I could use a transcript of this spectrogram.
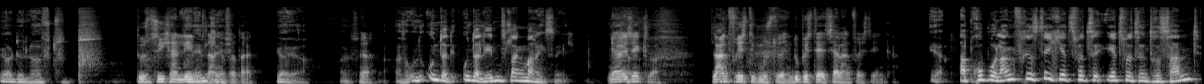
Ja, der läuft. Pff, Du hast sicher einen lebenslangen. Vertrag. ja, ja. Also, Ja. also un- unter, unter lebenslang mache ich es nicht. Ja, ist eh klar. Langfristig musst du denken. Du bist ja jetzt sehr langfristig. Ja. Apropos langfristig, jetzt wird's jetzt wird's interessant.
